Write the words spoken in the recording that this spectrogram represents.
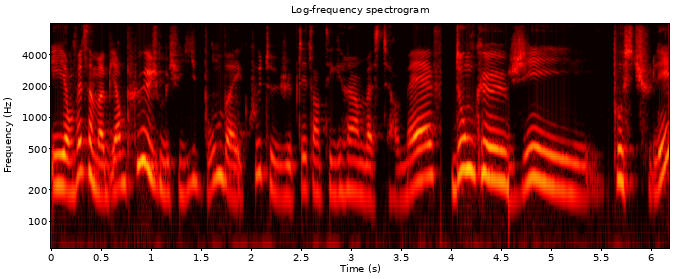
Et en fait, ça m'a bien plu et je me suis dit, bon, bah écoute, je vais peut-être intégrer un master MEF. Donc, euh, j'ai postulé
